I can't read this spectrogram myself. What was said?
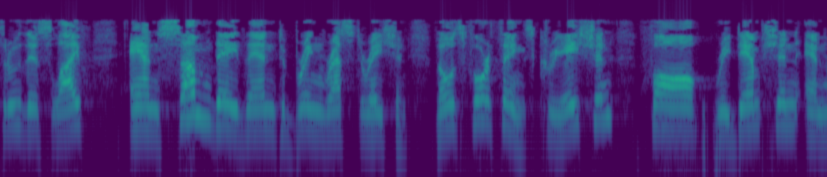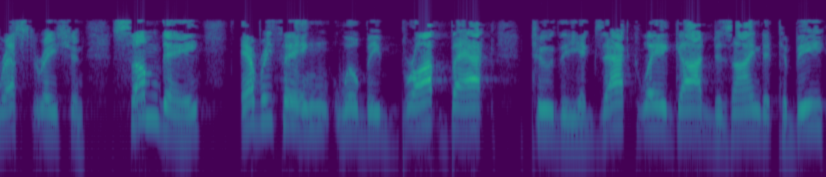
through this life, and someday then to bring restoration. Those four things creation, fall, redemption, and restoration. Someday, everything will be brought back to the exact way God designed it to be.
